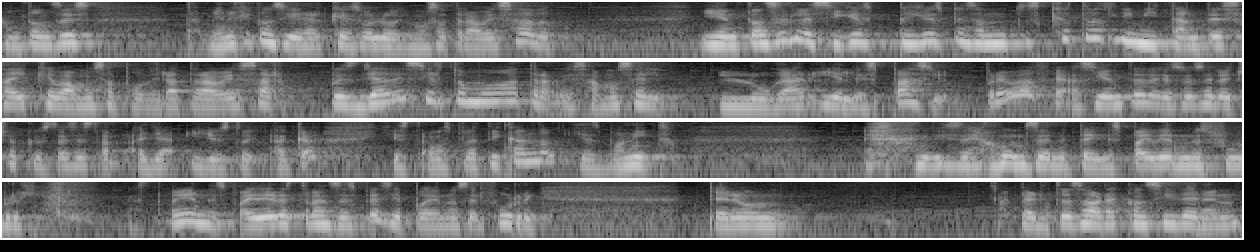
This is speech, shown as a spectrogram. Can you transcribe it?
Entonces también hay que considerar que eso lo hemos atravesado. Y entonces le sigues, sigues pensando, entonces, ¿qué otras limitantes hay que vamos a poder atravesar? Pues ya de cierto modo atravesamos el lugar y el espacio. Prueba fehaciente de eso es el hecho de que ustedes están allá y yo estoy acá y estamos platicando y es bonito. Dice un CNT Spider no es furry. Está bien, Spider es transespecie, puede no ser furry. Pero, pero entonces ahora consideren,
